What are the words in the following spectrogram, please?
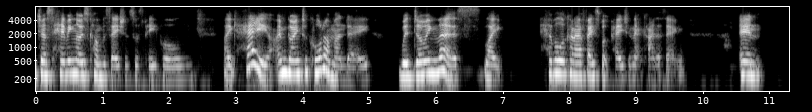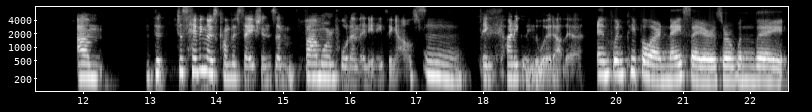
just having those conversations with people like hey i'm going to court on monday. We're doing this. Like have a look on our facebook page and that kind of thing. And um the, just having those conversations are far more important than anything else mm. and kind of getting the word out there. And when people are naysayers or when they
